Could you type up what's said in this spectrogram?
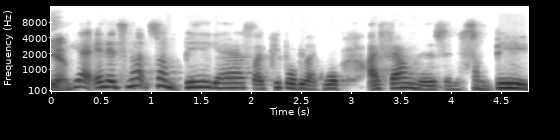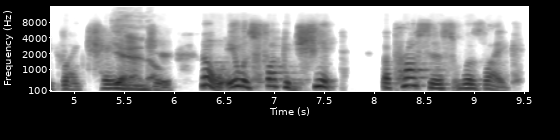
Yeah. Yeah, and it's not some big ass like people will be like, "Well, I found this and some big like change." Yeah, no. or no, it was fucking shit. The process was like,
